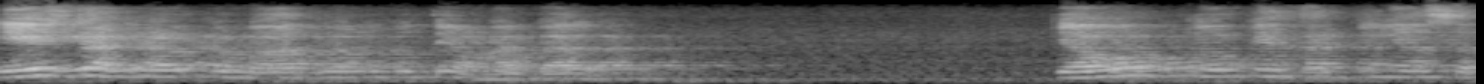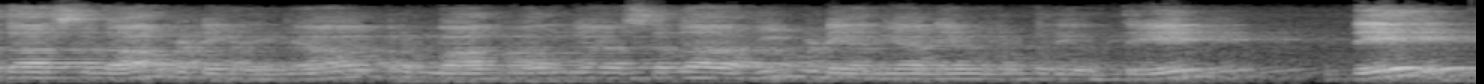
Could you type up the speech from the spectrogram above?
ਇਸ ਢੰਗ ਨਾਲ ਪ੍ਰਮਾਤਮਾ ਨੂੰ ਧਿਆਉਣਾ ਕਰ। ਕਿਉਂ? ਕਿਉਂਕਿ ਹਰ ਕੀਆਂ ਸਦਾ ਸਦਾ ਵਡਿਆਈਆਂ, ਪ੍ਰਮਾਤਮਾ ਦੀਆਂ ਸਦਾ ਹੀ ਵਡਿਆਈਆਂ ਨੇ ਮਨੁੱਖ ਦੇ ਉੱਤੇ ਦੇ।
